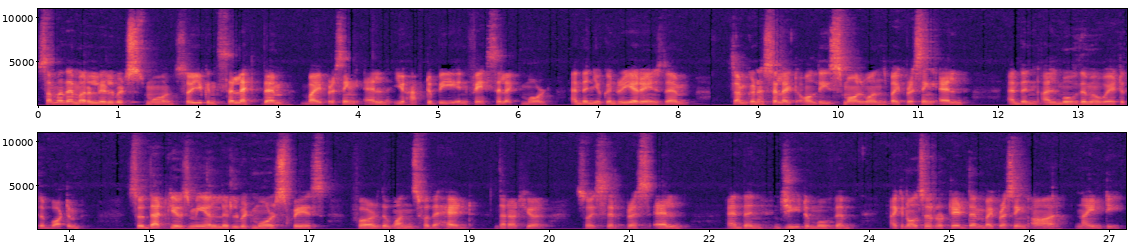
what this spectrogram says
Some of them are a little bit small, so you can select them by pressing L. You have to be in face select mode and then you can rearrange them. So I'm going to select all these small ones by pressing L and then I'll move them away to the bottom. So that gives me a little bit more space for the ones for the head that are here. So I press L and then G to move them. I can also rotate them by pressing R 90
